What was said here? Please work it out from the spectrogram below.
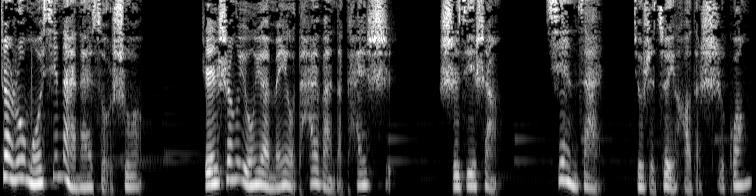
正如摩西奶奶所说：“人生永远没有太晚的开始，实际上，现在就是最好的时光。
